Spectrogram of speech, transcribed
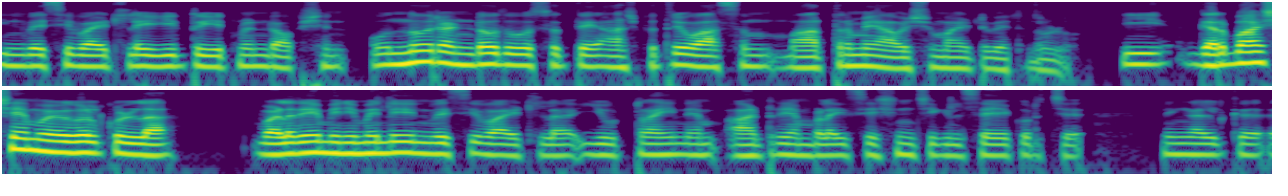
ഇൻവെസീവ് ആയിട്ടുള്ള ഈ ട്രീറ്റ്മെന്റ് ഓപ്ഷൻ ഒന്നോ രണ്ടോ ദിവസത്തെ ആശുപത്രിവാസം മാത്രമേ ആവശ്യമായിട്ട് വരുന്നുള്ളൂ. ഈ ഗർഭാശയ മുഴകൾക്കുള്ള വളരെ മിനിമലി ഇൻവെസീവ് ആയിട്ടുള്ള യൂട്രൈൻ എം ആർട്ടറി എംബ്ലൈസേഷൻ ചികിത്സയെക്കുറിച്ച് നിങ്ങൾക്ക്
